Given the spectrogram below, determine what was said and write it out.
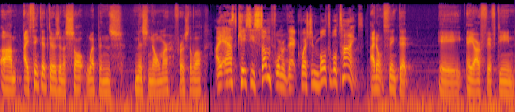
Um, I think that there's an assault weapons misnomer, first of all. I asked Casey some form of that question multiple times. I don't think that a AR-15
